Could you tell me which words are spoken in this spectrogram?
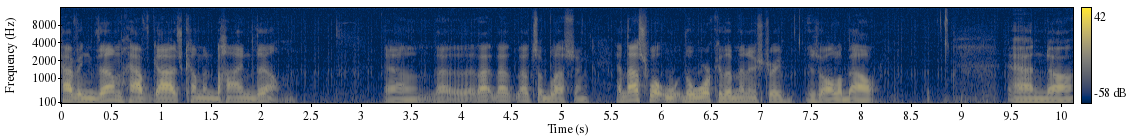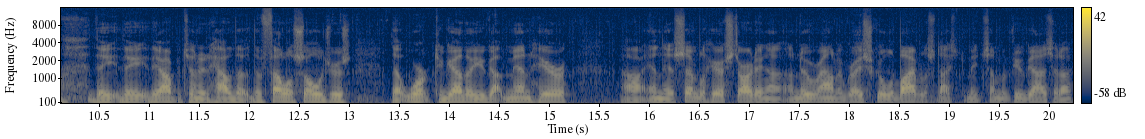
having them have guys coming behind them. And that, that, that, that's a blessing. And that's what the work of the ministry is all about. And uh, the, the, the opportunity to have the, the fellow soldiers that work together. You've got men here uh, in the assembly here starting a, a, new round of Grace School of Bible. It's nice to meet some of you guys that I've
